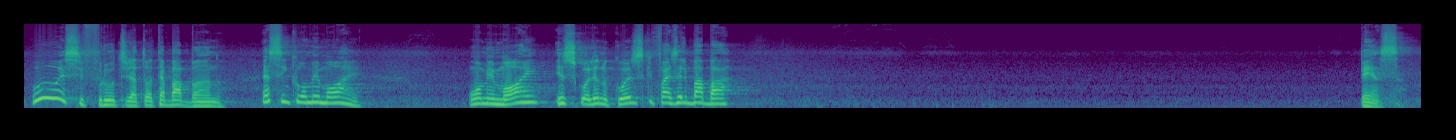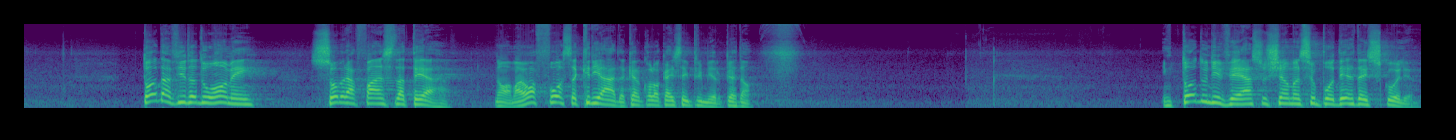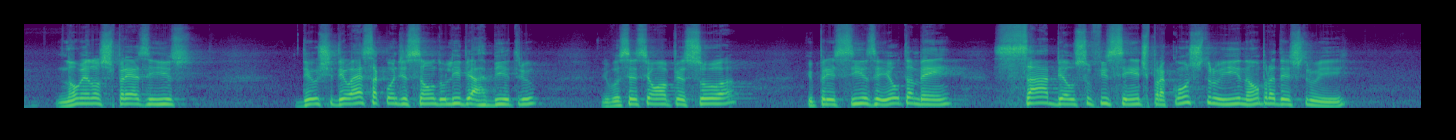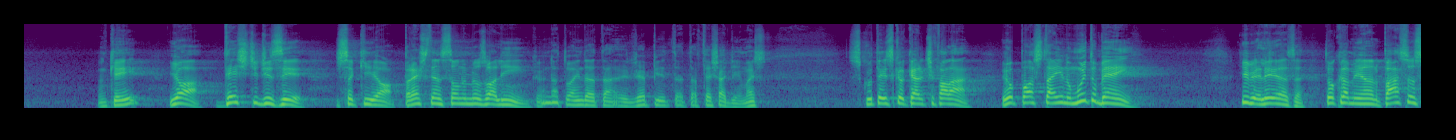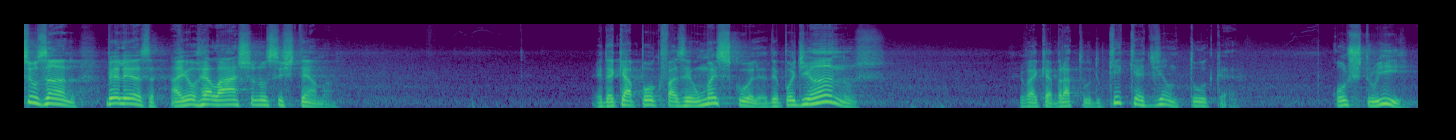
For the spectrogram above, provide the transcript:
Uh, esse fruto, já estou até babando. É assim que o homem morre. O homem morre escolhendo coisas que faz ele babar. Pensa. Toda a vida do homem sobre a face da terra. Não, a maior força criada, quero colocar isso aí primeiro, perdão. Em todo o universo chama-se o poder da escolha. Não menospreze isso. Deus te deu essa condição do livre-arbítrio, de você ser uma pessoa que precisa, e eu também, sábia o suficiente para construir, não para destruir. Ok? E ó, deixa te dizer, isso aqui, ó, presta atenção nos meus olhinhos, que eu ainda estou ainda, tá, já está tá fechadinho, mas escuta isso que eu quero te falar. Eu posso estar tá indo muito bem, que beleza, estou caminhando, passam-se usando, beleza. Aí eu relaxo no sistema. E daqui a pouco fazer uma escolha, depois de anos, e vai quebrar tudo. O que, que adiantou, cara? Construir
